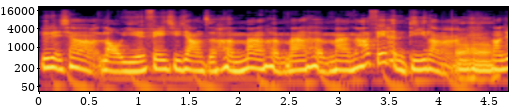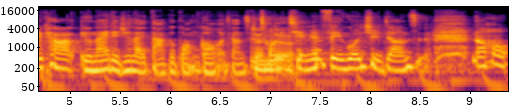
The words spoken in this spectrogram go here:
有点像老爷飞机这样子，很慢很慢很慢，它飞很低啦，uh -huh. 然后就看到 United 就来打个广告这样子，从你前面飞过去这样子，然后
